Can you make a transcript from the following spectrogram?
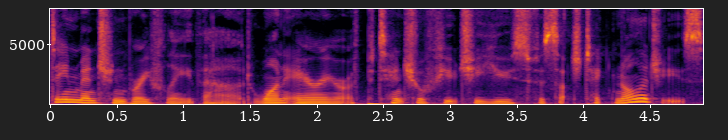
Dean mentioned briefly that one area of potential future use for such technologies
